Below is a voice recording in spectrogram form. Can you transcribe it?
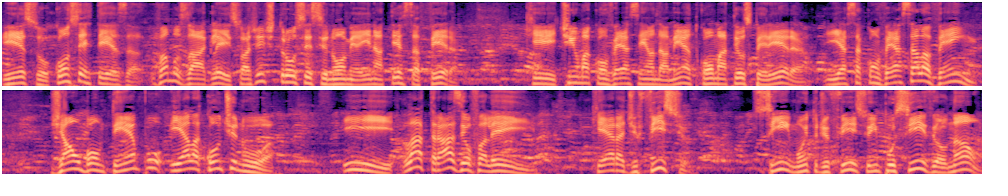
Isso, com certeza. Vamos lá, Gleison. A gente trouxe esse nome aí na terça-feira, que tinha uma conversa em andamento com o Matheus Pereira, e essa conversa ela vem já há um bom tempo e ela continua. E lá atrás eu falei que era difícil, sim, muito difícil, impossível, não,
